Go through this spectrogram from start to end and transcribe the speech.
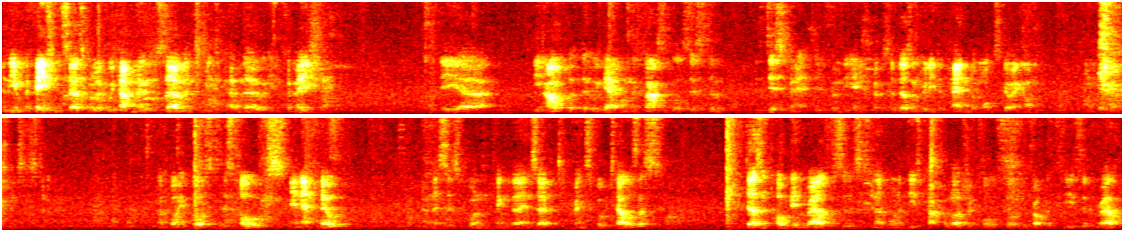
And the implication says, well, if we have no means we have no information. The, uh, the output that we get on the classical system is disconnected from the input, so it doesn't really depend on what's going on on the quantum system. My point, of course, is this holds in F Hilb, and this is one thing the uncertainty principle tells us. It doesn't hold in REL, so this is another one of these pathological sort of properties of REL.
